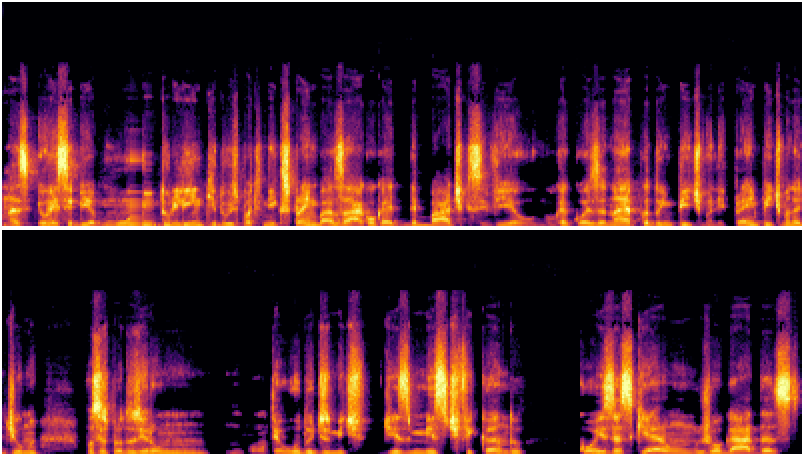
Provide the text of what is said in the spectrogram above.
mas eu recebia muito link do Spotnix para embasar qualquer debate que se via, ou qualquer coisa na época do impeachment pré-impeachment da Dilma. Vocês produziram um, um conteúdo desmistificando coisas que eram jogadas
